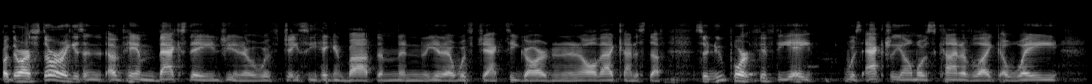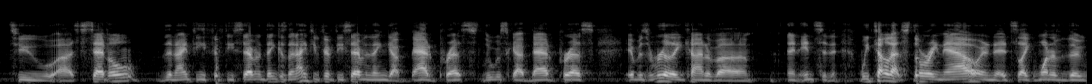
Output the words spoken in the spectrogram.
But there are stories of him backstage, you know, with J.C. Higginbotham and you know with Jack Teagarden and all that kind of stuff. So Newport '58 was actually almost kind of like a way to uh, settle the 1957 thing because the 1957 thing got bad press. Louis got bad press. It was really kind of a an incident. We tell that story now, and it's like one of the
